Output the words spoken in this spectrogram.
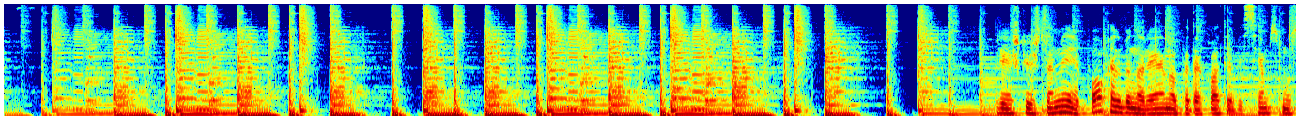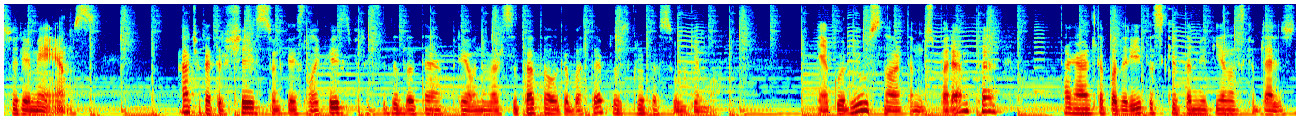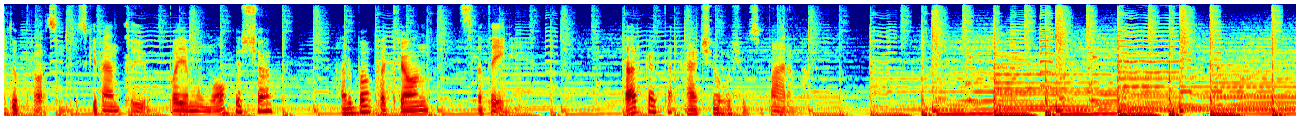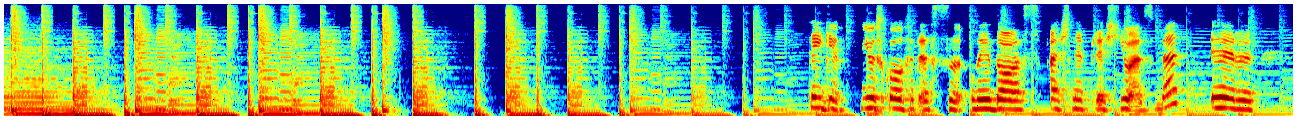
Prieš grįždami į pokalbį norėjome padėkoti visiems mūsų rėmėjams. Ačiū, kad ir šiais sunkiais laikais prisidedate prie universiteto LGBT plus grupės augimo. Jeigu ir jūs norite mus paremti, tą galite padaryti skirdami 1,2 procentus gyventojų pajamų mokesčio arba Patreon svetainėje. Dar kartą ačiū už Jūsų paramą. Taigi, jūs klausotės laidos Aš ne prieš juos, bet ir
